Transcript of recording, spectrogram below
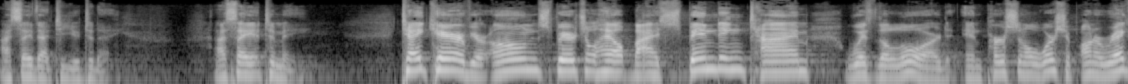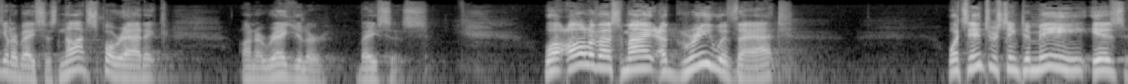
I say that to you today. I say it to me. Take care of your own spiritual health by spending time with the Lord in personal worship on a regular basis, not sporadic, on a regular basis. Well, all of us might agree with that. What's interesting to me is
